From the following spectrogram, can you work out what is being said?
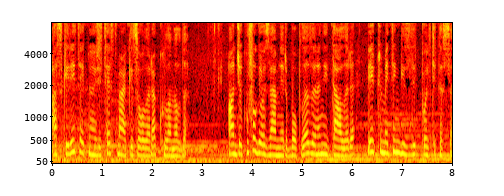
askeri teknoloji test merkezi olarak kullanıldı. Ancak UFO gözlemleri Bob Lazar'ın iddiaları ve hükümetin gizlilik politikası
